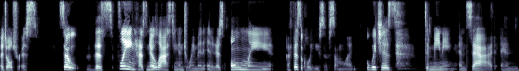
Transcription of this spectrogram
adulteress. So this fleeing has no lasting enjoyment and it is only a physical use of someone, which is demeaning and sad. And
